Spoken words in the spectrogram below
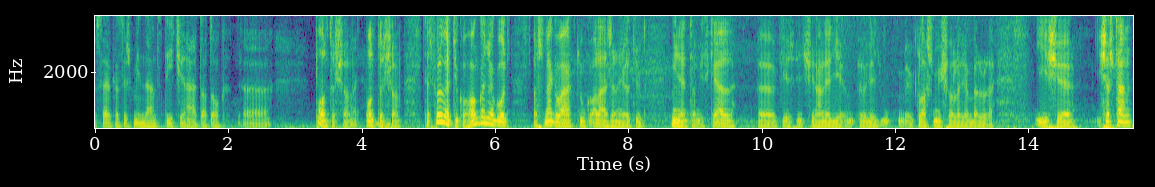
szerkesztés, mindent ti csináltatok. Pontosan, pontosan. Tehát fölvettük a hanganyagot, azt megvágtuk, alázenéltük, mindent, amit kell, csinálni egy, hogy egy klassz műsor legyen belőle. És, és aztán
